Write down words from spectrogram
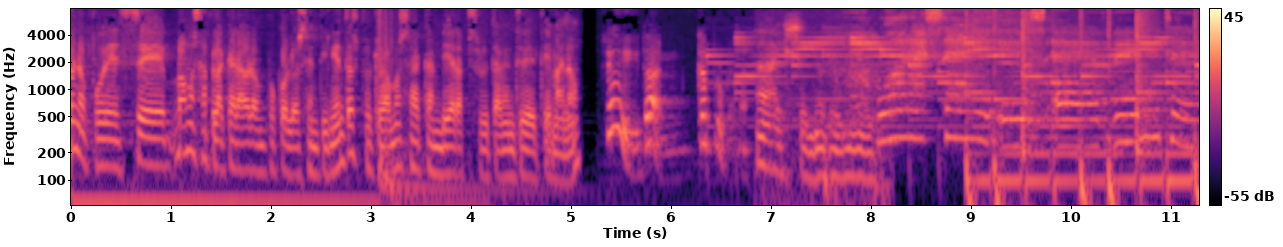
Bueno, pues eh, vamos a aplacar ahora un poco los sentimientos porque vamos a cambiar absolutamente de tema, ¿no? Sí, tant, cap problema. Senyor Déu meu. What I say is evident, and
